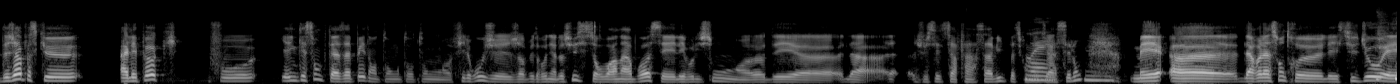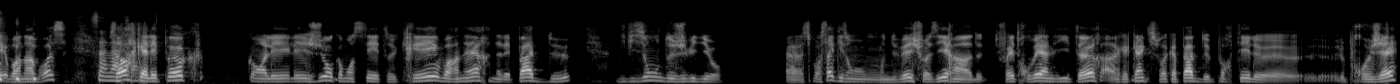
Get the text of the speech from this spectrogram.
déjà parce que à l'époque, faut il y a une question que tu as zappé dans ton, ton, fil rouge et j'ai envie de revenir dessus, c'est sur Warner Bros. et l'évolution euh, des. Euh, la, je vais essayer de faire ça vite parce qu'on est déjà assez long, mm. mais euh, la relation entre les studios et Warner Bros. ça va, savoir qu'à l'époque, quand les, les, jeux ont commencé à être créés, Warner n'avait pas de division de jeux vidéo. c'est pour ça qu'ils ont devait choisir, il fallait trouver un éditeur, quelqu'un qui soit capable de porter le, le projet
